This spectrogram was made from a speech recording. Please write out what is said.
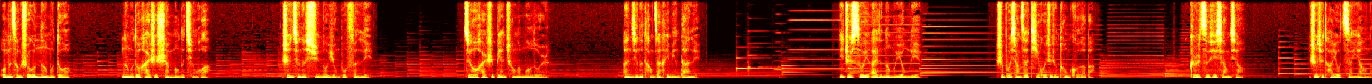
我们曾说过那么多、那么多海誓山盟的情话，深情的许诺永不分离，最后还是变成了陌路人。安静的躺在黑名单里。你之所以爱的那么用力，是不想再体会这种痛苦了吧？可是仔细想想，失去他又怎样呢？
